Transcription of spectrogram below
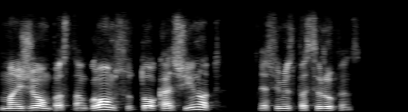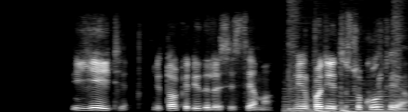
mažiom pastangom, su to, ką žinot, nes jumis pasirūpins, įeiti į tokią didelę sistemą ir padėti sukurti ją.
